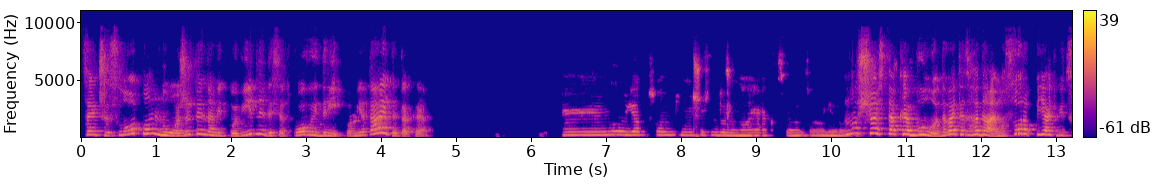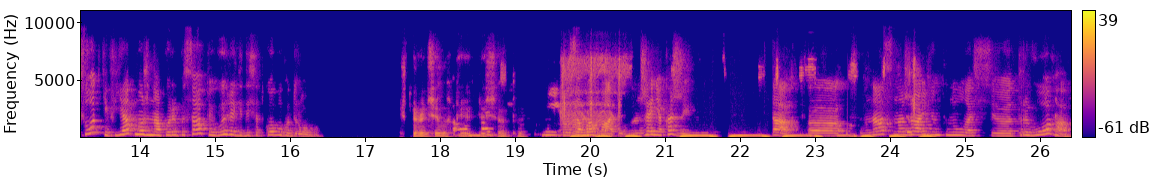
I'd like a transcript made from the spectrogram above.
це число помножити на відповідний десятковий дріб. Пам'ятаєте таке? Ну, я думаю, щось не дуже знаю, як це взагалі. Ну, щось таке було. Давайте згадаємо. 45% як можна переписати у вигляді десяткового дробу? 4,5. Ні, То забагато. Женя, кажи. Так, е, у нас, на жаль, вимкнулась е, тривога.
